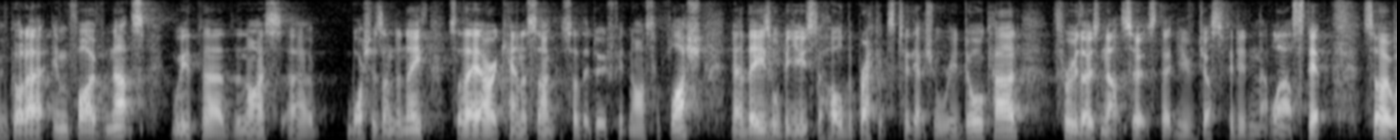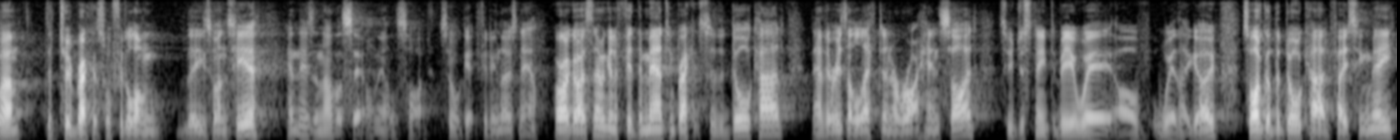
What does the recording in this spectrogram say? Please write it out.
we've got our M5 nuts with uh, the nice uh, washers underneath, so they are a countersunk, so they do fit nice and flush. Now these will be used to hold the brackets to the actual rear door card through those nut nutserts that you've just fitted in that last step. So um, the two brackets will fit along these ones here, and there's another set on the other side. So we'll get fitting those now. All right guys, now we're gonna fit the mounting brackets to the door card. Now there is a left and a right hand side, so you just need to be aware of where they go. So I've got the door card facing me,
